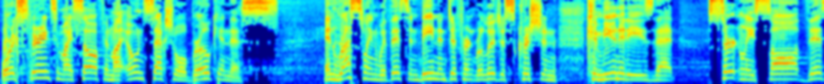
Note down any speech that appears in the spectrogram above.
Or experiencing myself in my own sexual brokenness and wrestling with this and being in different religious Christian communities that certainly saw this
